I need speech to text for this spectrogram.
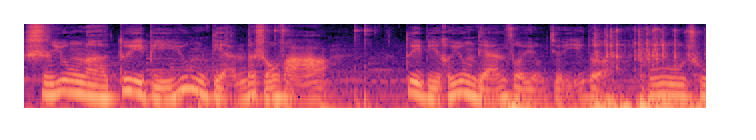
使用了对比用典的手法，对比和用典作用就一个突出。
